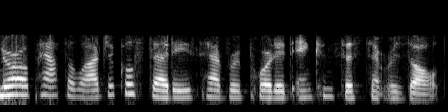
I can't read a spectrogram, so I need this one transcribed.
Neuropathological studies have reported inconsistent results.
